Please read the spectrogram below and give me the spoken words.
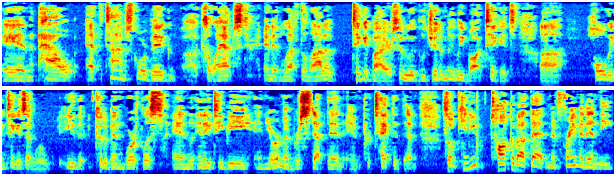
and how at the time ScoreBig uh, collapsed and it left a lot of ticket buyers who legitimately bought tickets uh, holding tickets that were either could have been worthless, and NATB and your members stepped in and protected them. So, can you talk about that and frame it in the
